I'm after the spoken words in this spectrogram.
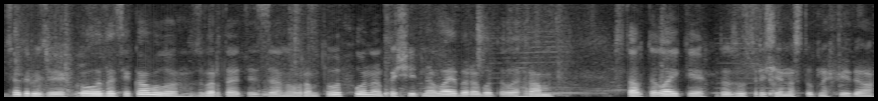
Все, друзі, кого зацікавило, звертайтесь за номером телефона, пишіть на Viber або Telegram, ставте лайки. До зустрічі в наступних відео.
